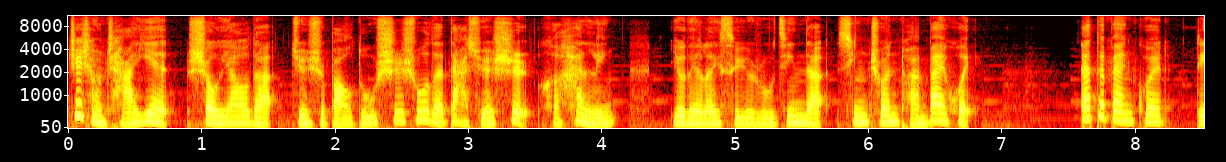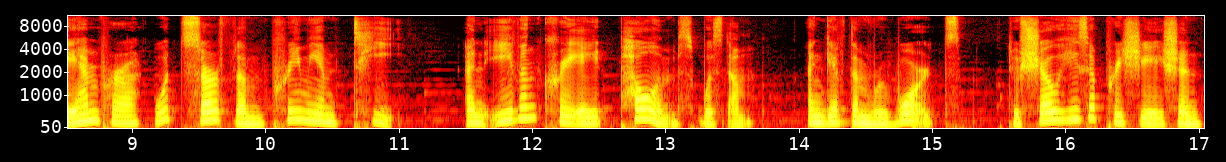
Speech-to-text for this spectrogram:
这场茶宴受邀的均是饱读诗书的大学士和翰林，有点类似于如今的新春团拜会。At the banquet, the emperor would serve them premium tea and even create poems with them and give them rewards to show his appreciation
